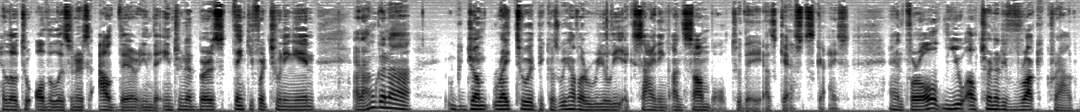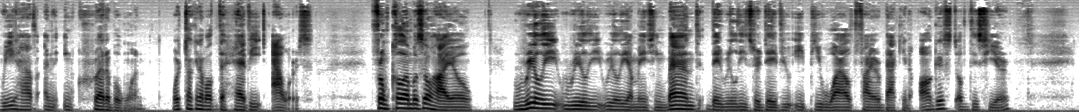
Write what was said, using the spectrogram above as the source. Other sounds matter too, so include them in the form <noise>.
Hello to all the listeners out there in the internet burst. Thank you for tuning in. And I'm gonna jump right to it because we have a really exciting ensemble today as guests, guys. And for all you alternative rock crowd, we have an incredible one. We're talking about the Heavy Hours. From Columbus, Ohio, really, really, really amazing band. They released their debut EP Wildfire back in August of this year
